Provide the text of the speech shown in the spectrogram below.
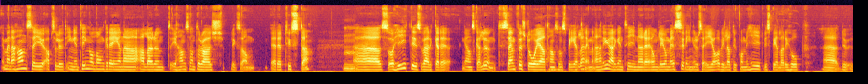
Jag menar han säger ju absolut ingenting om de grejerna. Alla runt i hans entourage liksom är rätt tysta. Eh, så hittills verkar det ganska lugnt. Sen förstår jag att han som spelare, jag menar han är ju argentinare. Om Leo Messi ringer och säger jag vill att du kommer hit, vi spelar ihop. Eh, du,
